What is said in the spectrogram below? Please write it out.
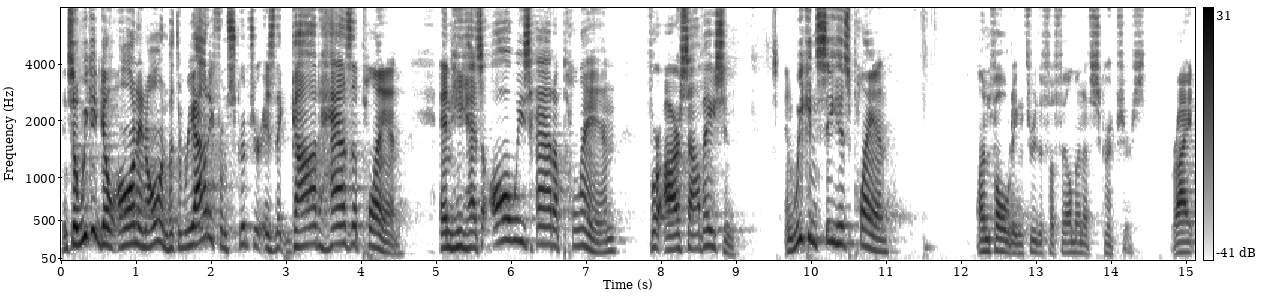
And so we could go on and on, but the reality from Scripture is that God has a plan, and He has always had a plan for our salvation. And we can see his plan unfolding through the fulfillment of scriptures, right?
